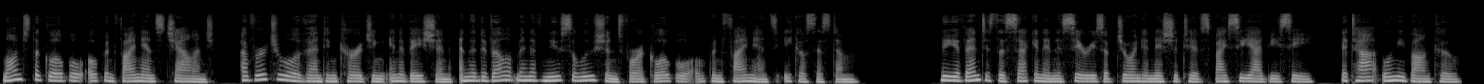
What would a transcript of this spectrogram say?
launched the Global Open Finance Challenge, a virtual event encouraging innovation and the development of new solutions for a global open finance ecosystem. The event is the second in a series of joint initiatives by CIBC, Itaú Unibanco,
